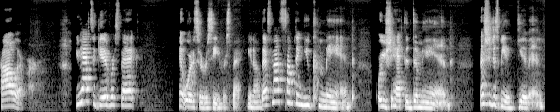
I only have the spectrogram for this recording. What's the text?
However, you have to give respect in order to receive respect. You know, that's not something you command or you should have to demand. That should just be a given.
